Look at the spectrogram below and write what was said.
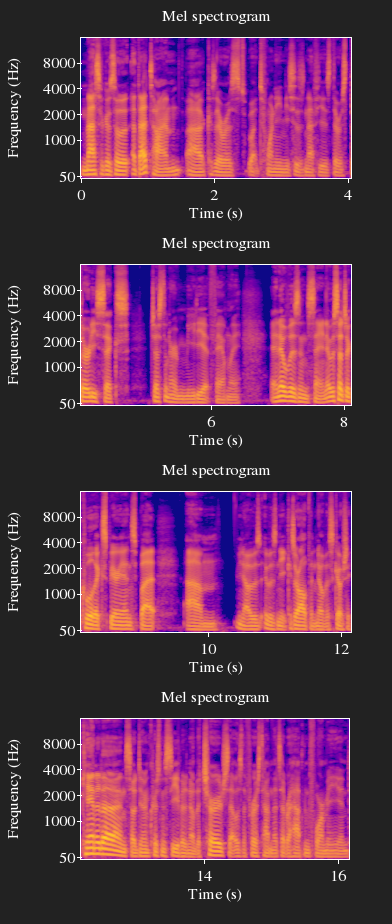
massive. So at that time, because uh, there was what 20 nieces and nephews, there was 36 just in her immediate family, and it was insane. It was such a cool experience, but. Um, you know, it was it was neat because they're all up in Nova Scotia, Canada, and so doing Christmas Eve at another church that was the first time that's ever happened for me, and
